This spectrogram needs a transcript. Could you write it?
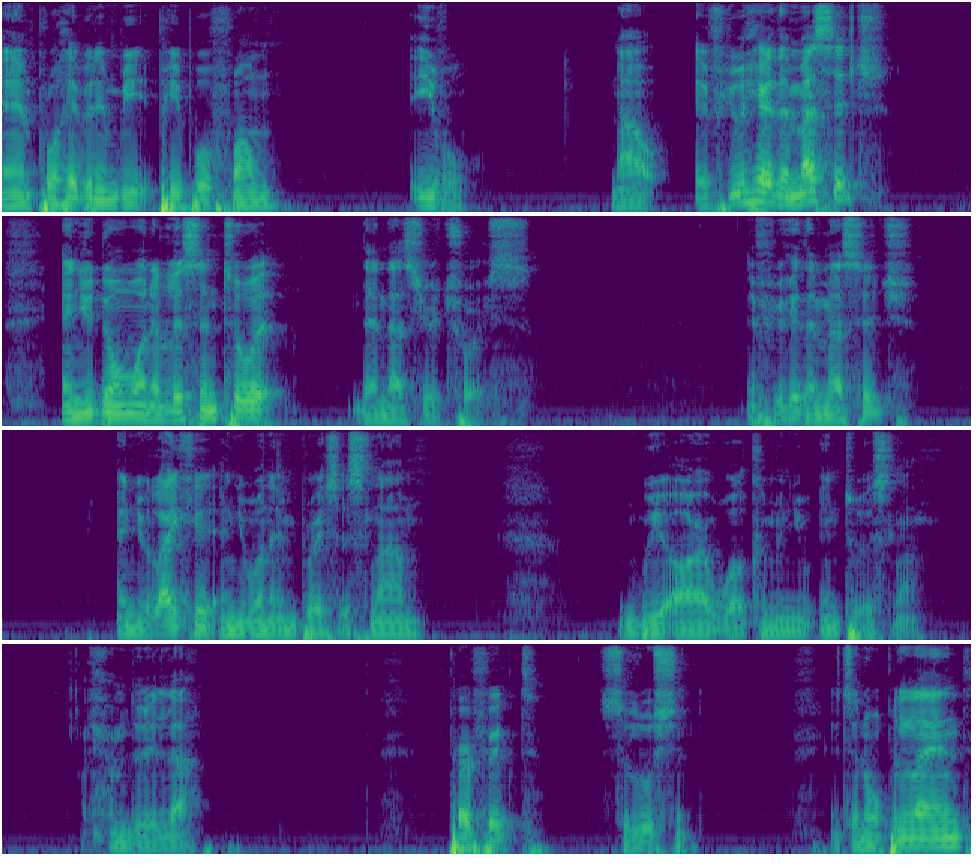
and prohibiting people from evil. Now, if you hear the message and you don't want to listen to it, then that's your choice. If you hear the message and you like it and you want to embrace Islam, we are welcoming you into Islam. Alhamdulillah. Perfect solution. It's an open land,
